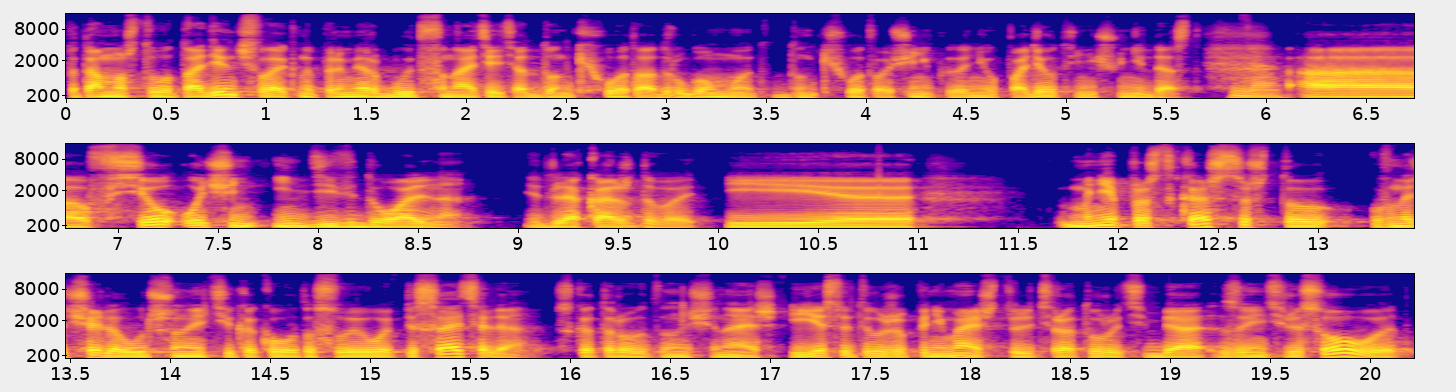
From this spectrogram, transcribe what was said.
Потому что вот один человек, например, будет фанатеть от Дон Кихота, а другому этот Дон Кихот вообще никуда не упадет и ничего не даст. Да. А, все очень индивидуально и для каждого. И мне просто кажется, что вначале лучше найти какого-то своего писателя, с которого ты начинаешь. И если ты уже понимаешь, что литература тебя заинтересовывает,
